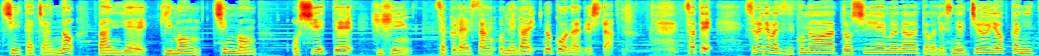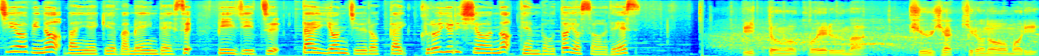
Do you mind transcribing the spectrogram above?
シータちゃんの万栄疑問沈問教えて批品桜井さんお願いのコーナーでした。さてそれではですねこの後 CM の後はですね14日日曜日の万栄競馬メインレース PG2 第46回黒百合賞の展望と予想です。1トンを超える馬900キロの重り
